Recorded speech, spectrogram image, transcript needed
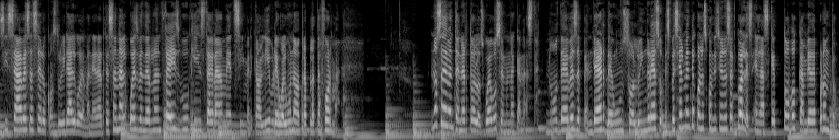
Si sabes hacer o construir algo de manera artesanal, puedes venderlo en Facebook, Instagram, Etsy, Mercado Libre o alguna otra plataforma. No se deben tener todos los huevos en una canasta. No debes depender de un solo ingreso, especialmente con las condiciones actuales en las que todo cambia de pronto.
